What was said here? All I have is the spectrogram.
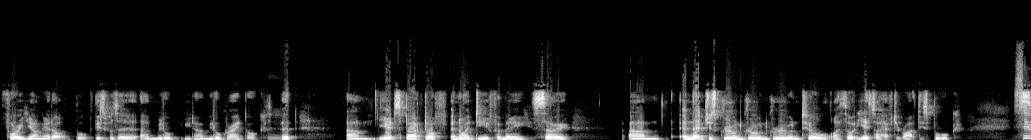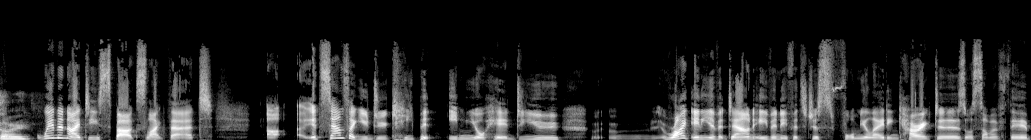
for a young adult book. This was a, a middle, you know, a middle grade book, Mm. but um, yeah, it sparked off an idea for me. So, um, and that just grew and grew and grew until I thought, yes, I have to write this book. So, So, when an idea sparks like that, uh, it sounds like you do keep it in your head. Do you write any of it down, even if it's just formulating characters or some of their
